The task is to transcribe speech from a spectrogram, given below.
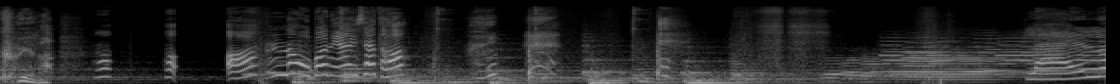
可以了。啊啊啊！那我帮你按一下头。来喽！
